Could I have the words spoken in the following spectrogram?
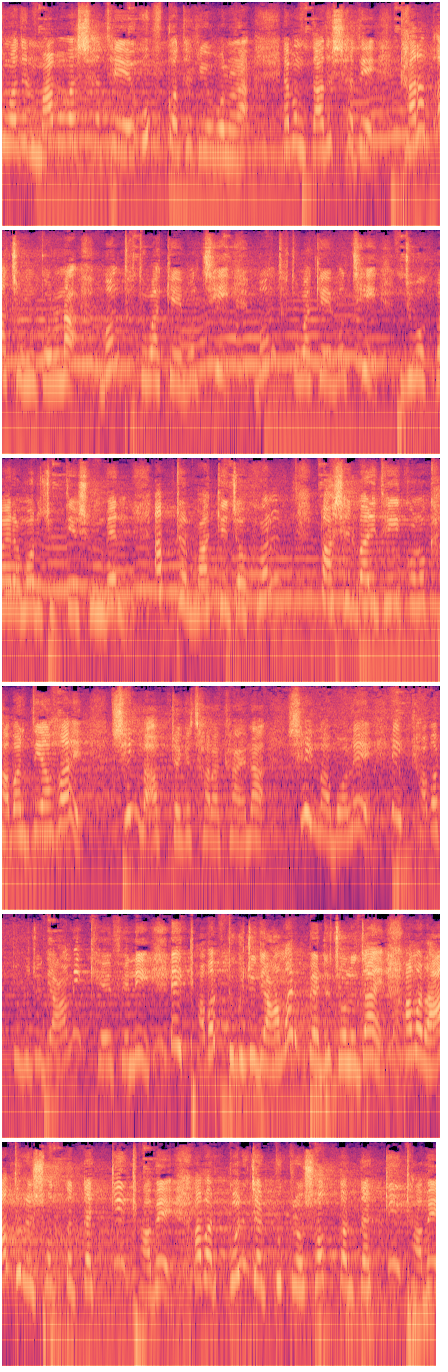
তোমাদের মা বাবার সাথে উফ কথাটিও বলো না এবং তাদের সাথে খারাপ আচরণ করো না। বন্ধু তোমাকে বলছি, বন্ধু তোমাকে বলছি, যুবক ভাইরা মনোযোগ দিয়ে শুনবেন। আপনার মাকে যখন পাশের বাড়ি থেকে কোনো খাবার দেওয়া হয়, সেই মা আপনাকে ছাড়া খায় না। সেই মা বলে, এই খাবারটুকু যদি আমি খেয়ে ফেলি, এই খাবারটুকু যদি আমার পেটে চলে যায়, আমার আদরের সত্তরটা খাবে? আবার কলিজার টুকরো সত্তরটা কি খাবে?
